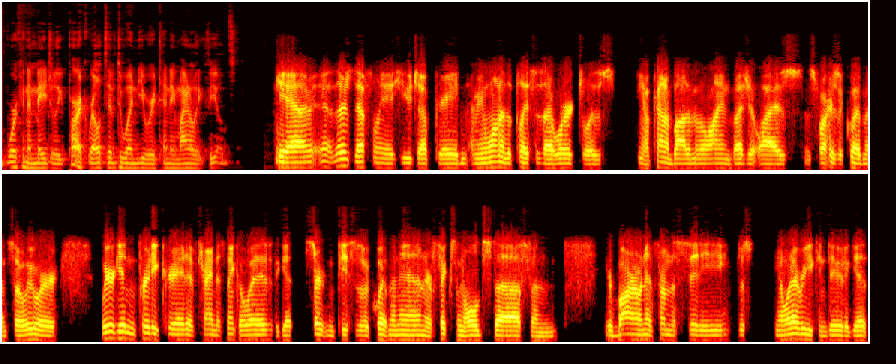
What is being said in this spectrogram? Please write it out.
work in a major league park relative to when you were attending minor league fields? Yeah, there's definitely a huge upgrade. I mean, one of the places I worked was, you know, kind of bottom of the line budget wise as far as equipment. So we were we were getting pretty creative trying to think of ways to get certain pieces of equipment in or fixing old stuff and you're borrowing it from the city, just you know, whatever you can do to get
